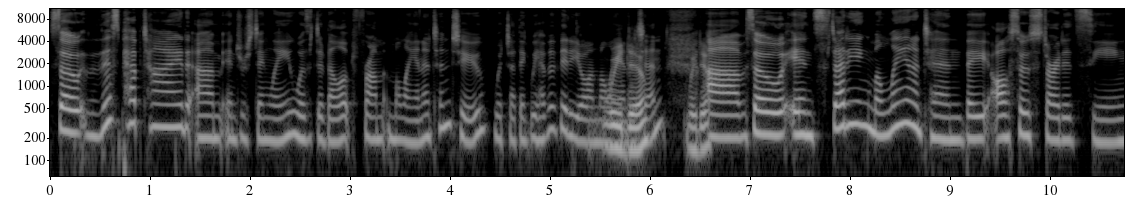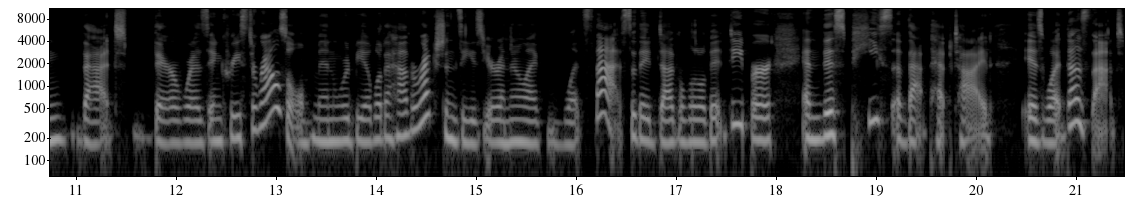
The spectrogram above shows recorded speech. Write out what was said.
So this peptide, um, interestingly, was developed from melanotan 2, which I think we have a video on We do. melanotan. We do. Um, so in studying melanotan, they also started seeing that there was increased arousal. Men would be able to have erections easier, and they're like, "What's that?" So they dug a little bit deeper, and this piece of that peptide is what does that.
